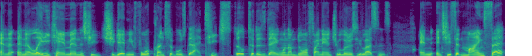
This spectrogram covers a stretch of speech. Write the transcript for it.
And the, and a lady came in and she, she gave me four principles that I teach still to this day when I'm doing financial literacy lessons. And, and she said mindset,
